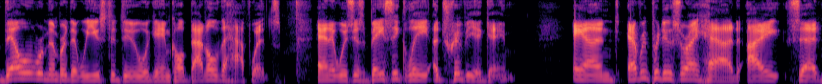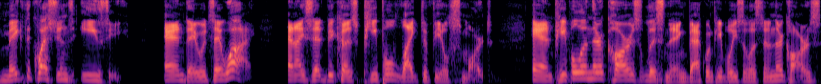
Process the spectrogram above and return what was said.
They'll remember that we used to do a game called Battle of the Halfwits, and it was just basically a trivia game. And every producer I had, I said, make the questions easy. And they would say, why? And I said, because people like to feel smart. And people in their cars listening, back when people used to listen in their cars,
